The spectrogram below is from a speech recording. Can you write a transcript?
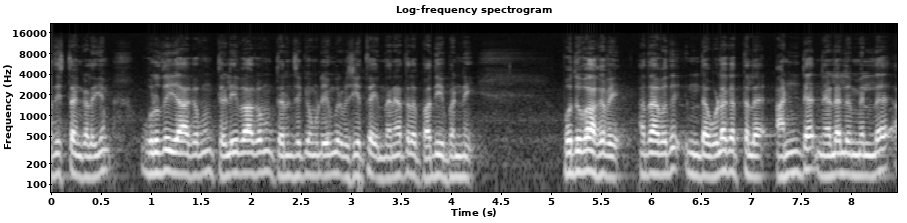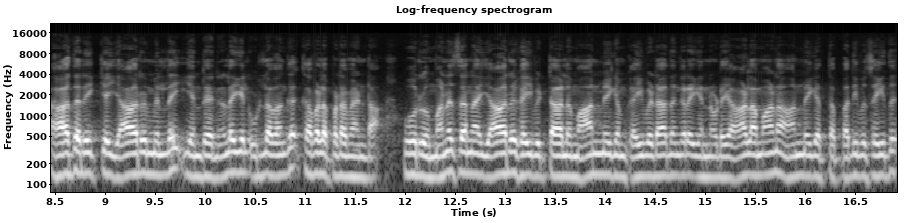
அதிர்ஷ்டங்களையும் உறுதியாகவும் தெளிவாகவும் தெரிஞ்சுக்க முடியுங்கிற விஷயத்தை இந்த நேரத்தில் பதிவு பண்ணி பொதுவாகவே அதாவது இந்த உலகத்தில் அண்ட நிழலும் இல்லை ஆதரிக்க யாரும் இல்லை என்ற நிலையில் உள்ளவங்க கவலைப்பட வேண்டாம். ஒரு மனுஷனை யாரு கைவிட்டாலும் ஆன்மீகம் கைவிடாதுங்கிற என்னுடைய ஆழமான ஆன்மீகத்தை பதிவு செய்து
